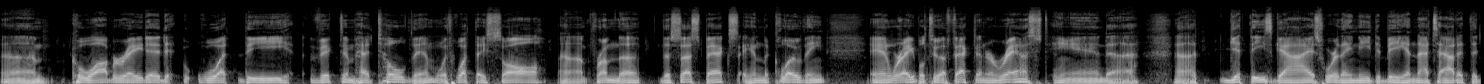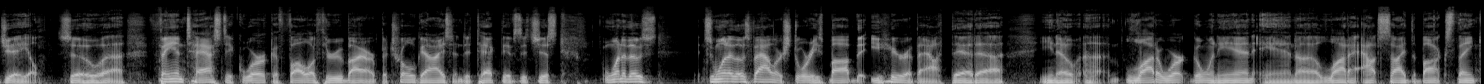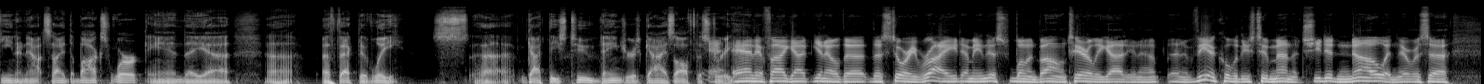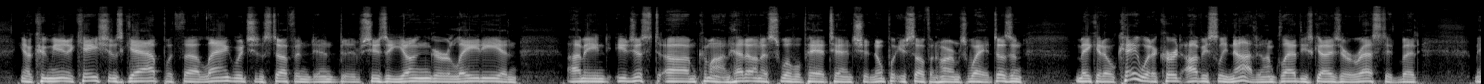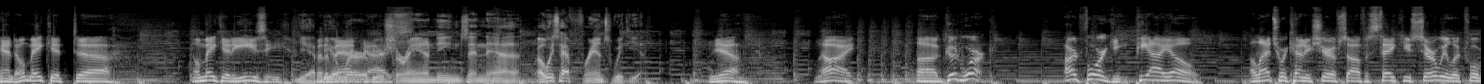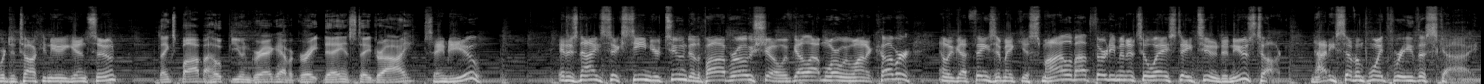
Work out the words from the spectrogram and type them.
Um, corroborated what the victim had told them with what they saw um, from the, the suspects and the clothing, and were able to effect an arrest and uh, uh, get these guys where they need to be, and that's out at the jail. So, uh, fantastic work of follow through by our patrol guys and detectives. It's just one of those it's one of those valor stories, Bob, that you hear about. That uh, you know, a lot of work going in, and a lot of outside the box thinking and outside the box work, and they uh, uh, effectively uh, got these two dangerous guys off the street. And if I got you know the the story right, I mean this woman voluntarily got in a in a vehicle with these two men that she didn't know, and there was a you know communications gap with uh, language and stuff, and and she's a younger lady and. I mean, you just um, come on, head on a swivel, pay attention. Don't put yourself in harm's way. It doesn't make it okay what occurred. Obviously not, and I'm glad these guys are arrested. But man, don't make it. Uh, Don't make it easy. Yeah, be aware of your surroundings and uh, always have friends with you. Yeah. All right. Uh, good work. Art Forgey, PIO, Alachua County Sheriff's Office. Thank you, sir. We look forward to talking to you again soon. Thanks, Bob. I hope you and Greg have a great day and stay dry. Same to you. It is 916. You're tuned to the Bob Rose Show. We've got a lot more we want to cover, and we've got things that make you smile about 30 minutes away. Stay tuned to News Talk 97.3 The Sky.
